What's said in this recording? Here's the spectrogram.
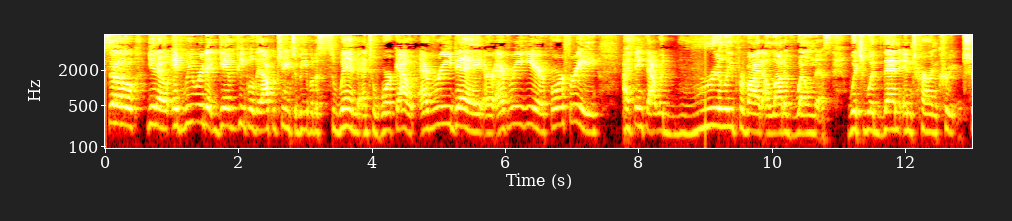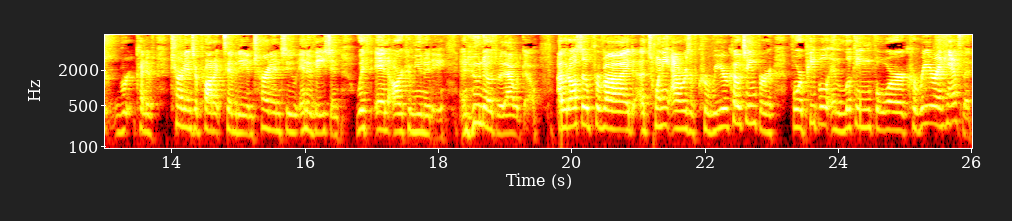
So, you know, if we were to give people the opportunity to be able to swim and to work out every day or every year for free, I think that would really provide a lot of wellness, which would then in turn tr- kind of turn into productivity and turn into innovation within our community. And who knows where that would go. I would also provide a 20 hours of career coaching for, for people in looking for career enhancement.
